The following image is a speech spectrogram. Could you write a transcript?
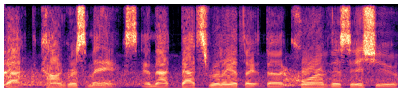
that Congress makes? And that that's really at the, the core of this issue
